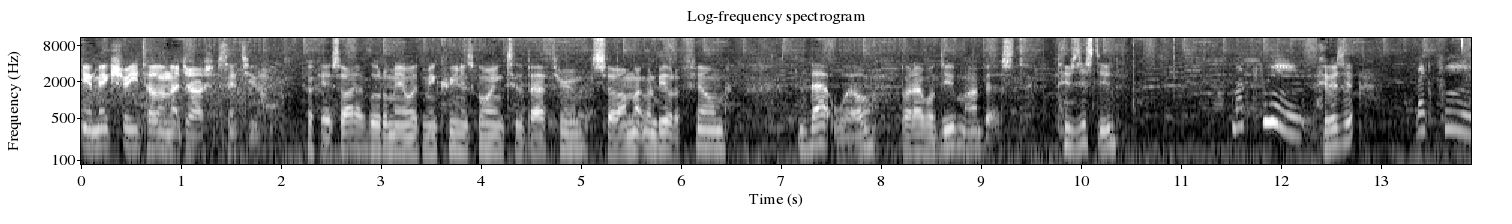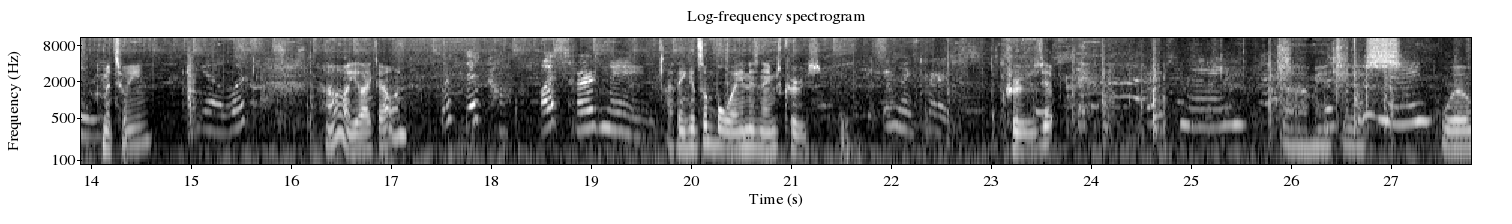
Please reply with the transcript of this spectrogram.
and make sure you tell them that Josh sent you. Okay, so I have little man with me. Karina's going to the bathroom, so I'm not gonna be able to film that well, but I will do my best. Who's this dude? McQueen. Who is it? McQueen. Matween? Yeah, what's, Oh, you like that one? what's this? What's her name? I think it's a boy and his name's Cruz. My purse. Cruz, yep. First name. Uh, name. Will.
